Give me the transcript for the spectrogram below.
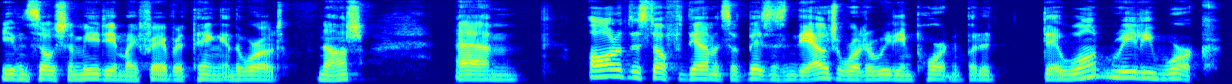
even social media, my favorite thing in the world, not. Um, all of the stuff, the elements of business in the outer world are really important, but it, they won't really work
